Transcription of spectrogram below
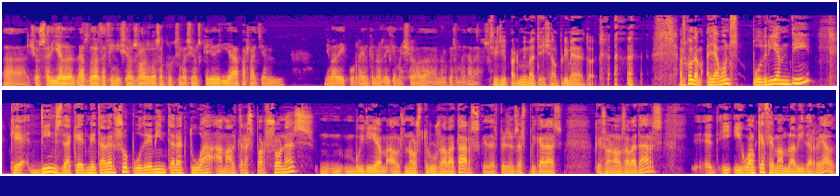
Uh, això seria les dues definicions o les dues aproximacions que jo diria per la gent anem a dir corrent, que no es dediquem a això de, del que és un metavers. Sí, sí, per mi mateix, el primer de tot. Escolta'm, llavors podríem dir que dins d'aquest metaverso podrem interactuar amb altres persones, vull dir, amb els nostres avatars, que després ens explicaràs què són els avatars, eh, igual que fem amb la vida real.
